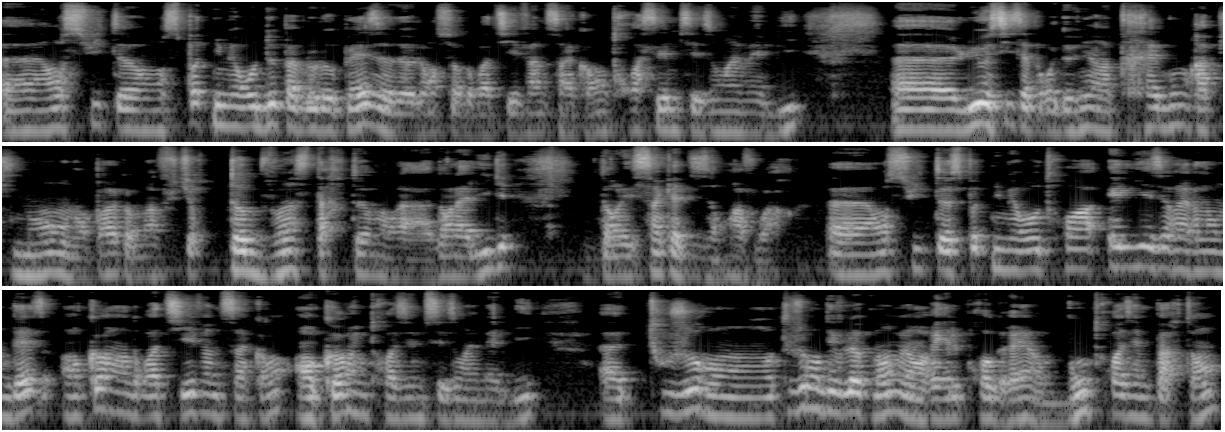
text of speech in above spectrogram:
Euh, ensuite, euh, en spot numéro 2, Pablo Lopez, euh, lanceur droitier, 25 ans, troisième saison MLB. Lui aussi, ça pourrait devenir un très bon rapidement. On en parle comme un futur top 20 starter dans la, dans la ligue dans les 5 à 10 ans, à voir. Ensuite, spot numéro 3, Eliezer Hernandez, encore un droitier, 25 ans, encore une troisième saison MLB, euh, toujours en toujours en développement, mais en réel progrès, un bon troisième partant.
